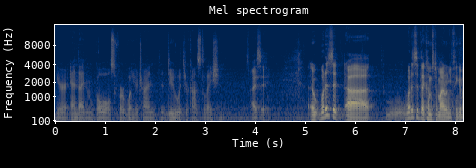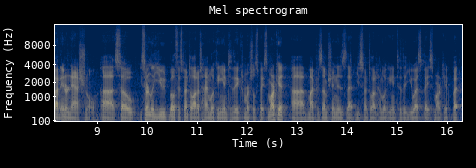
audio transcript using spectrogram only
your end item goals for what you're trying to do with your constellation. I see. Uh, what is it? Uh, what is it that comes to mind when you think about international? Uh, so certainly you both have spent a lot of time looking into the commercial space market. Uh, my presumption is that you spent a lot of time looking into the U.S. space market. But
